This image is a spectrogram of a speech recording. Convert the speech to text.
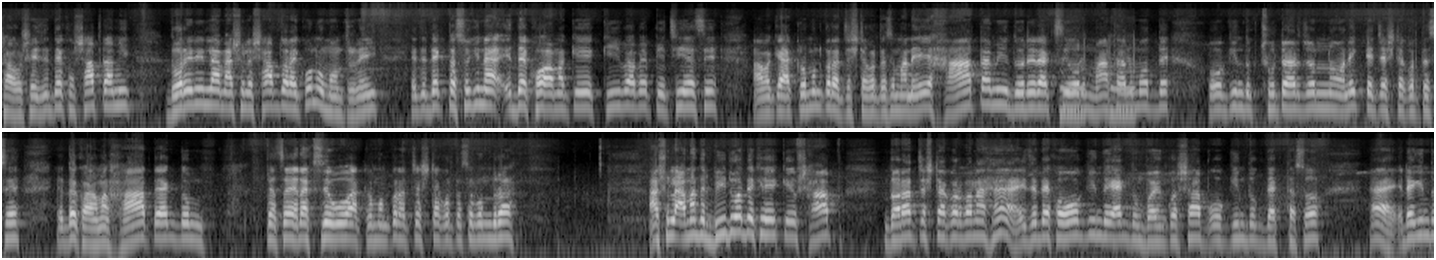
সাহস। এই যে দেখো, সাপটা আমি ধরে নিলাম। আসলে সাপ ধরায় কোনো মন্ত্র নেই। এই যে দেখতেছো কি না এ দেখো আমাকে কীভাবে পেছিয়ে আছে আমাকে আক্রমণ করার চেষ্টা করতেছে। মানে এই হাত আমি ধরে রাখছি ওর মাথার মধ্যে ও কিন্তু ছোটার জন্য অনেকটাই চেষ্টা করতেছে। এ দেখো আমার হাত একদম পেঁচায় রাখছে ও আক্রমণ করার চেষ্টা করতেছে বন্ধুরা। আসলে আমাদের ভিডিও দেখে কেউ সাপ ধরার চেষ্টা করবে না হ্যাঁ? এই যে দেখো ও কিন্তু একদম ভয়ঙ্কর সাপ ও কিন্তু দেখতেছো হ্যাঁ? এটা কিন্তু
